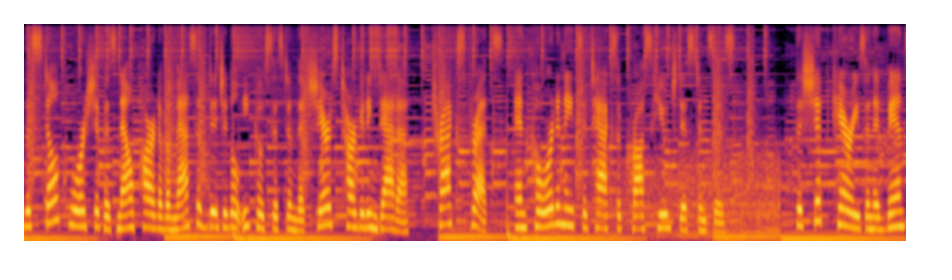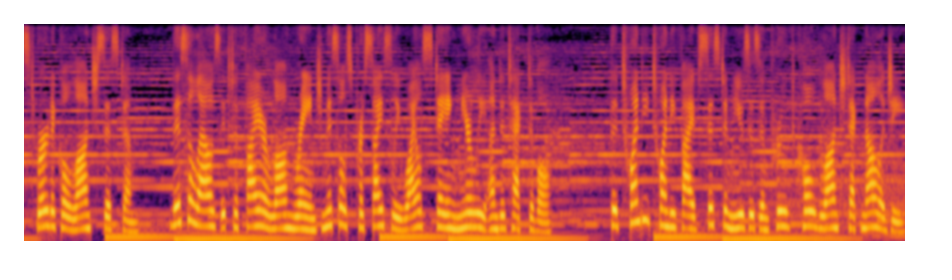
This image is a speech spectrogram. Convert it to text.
the stealth warship is now part of a massive digital ecosystem that shares targeting data, tracks threats, and coordinates attacks across huge distances. The ship carries an advanced vertical launch system. This allows it to fire long-range missiles precisely while staying nearly undetectable. The 2025 system uses improved cold launch technology,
